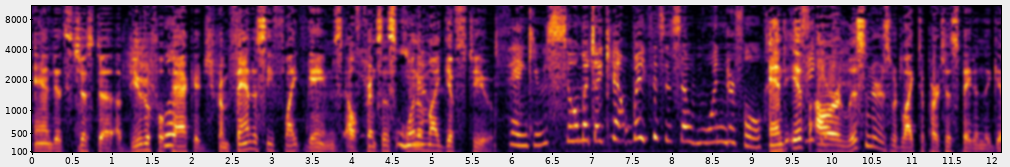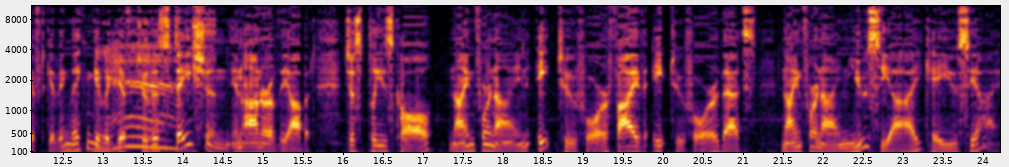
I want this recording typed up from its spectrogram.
And it's just a, a beautiful Well- package from Fantasy Flight Games, Elf Princess, one know- of my gifts to you. Thank you so much. I can't wait. This is so wonderful. And if Thank our listeners would like to participate in the gift giving, they can give a gift to the station in honor of the Hobbit. Just please call 949-824-5824. That's 949-UCI, K-U-C-I.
